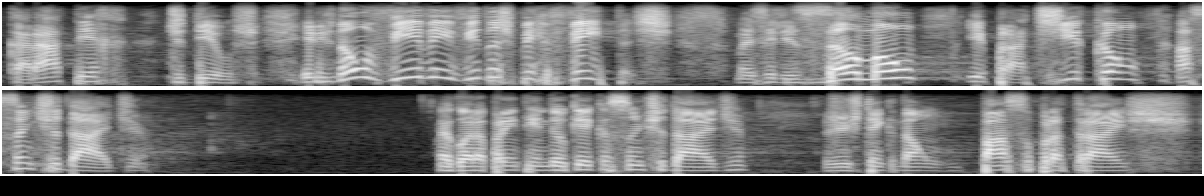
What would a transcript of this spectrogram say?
o caráter de Deus. Eles não vivem vidas perfeitas, mas eles amam e praticam a santidade. Agora, para entender o que é a santidade, a gente tem que dar um passo para trás,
